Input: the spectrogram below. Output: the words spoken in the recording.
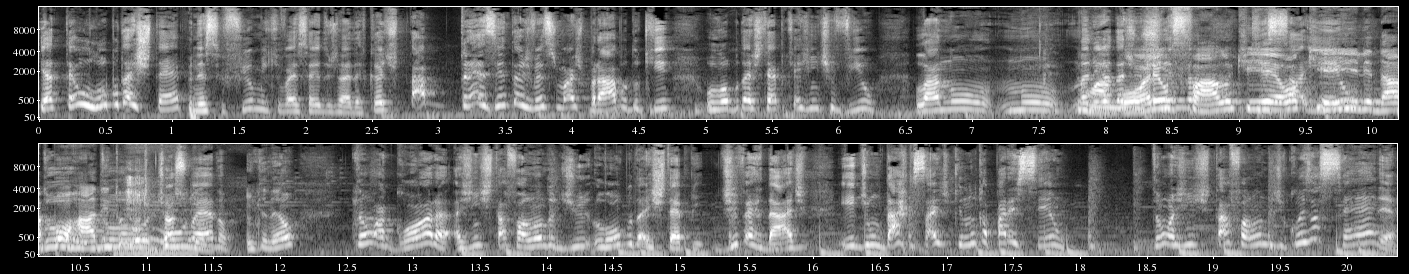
E até o Lobo da Steppe, nesse filme que vai sair do Snyder Cut, tá 300 vezes mais brabo do que o Lobo da Steppe que a gente viu lá no, no na Liga da agora eu Justiça. falo que é ok ele dar a porrada em todo mundo. Joss Whedon, entendeu? Então agora a gente tá falando de Lobo da Steppe de verdade e de um Darkseid que nunca apareceu. Então a gente tá falando de coisa séria.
